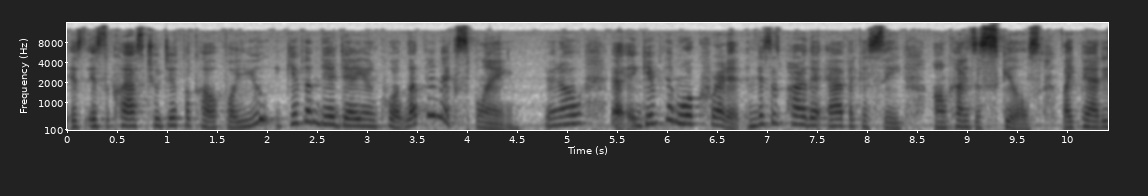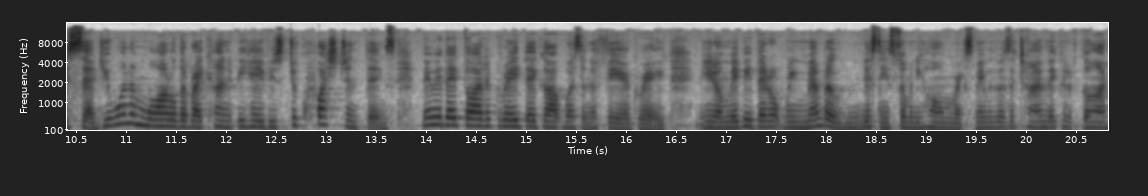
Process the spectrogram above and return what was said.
is is the class too difficult for you? You Give them their day in court. Let them explain. You know, uh, give them more credit. And this is part of their advocacy um, kinds of skills. Like Patty said, you want to model the right kind of behaviors to question things. Maybe they thought a grade they got wasn't a fair grade. You know, maybe they don't remember missing so many homeworks. Maybe there was a time they could have gone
